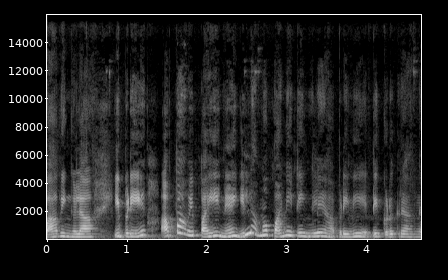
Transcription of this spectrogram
பாவிங்களா இப்படி அப்பாவை பையனை இல்லாமல் பண்ணிட்டீங்களே அப்படின்னு எட்டி கொடுக்குறாங்க.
